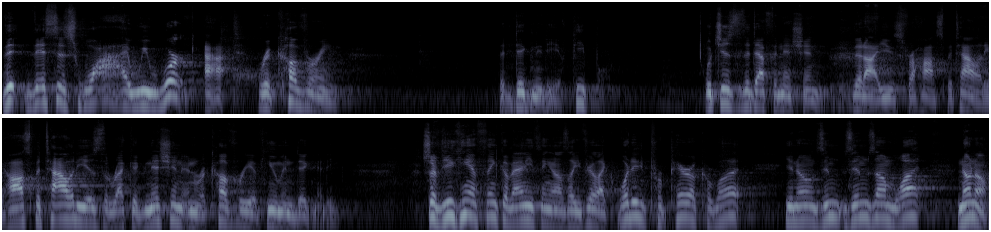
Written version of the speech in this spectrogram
This is why we work at recovering the dignity of people, which is the definition that I use for hospitality. Hospitality is the recognition and recovery of human dignity. So if you can't think of anything else, like if you're like, what did he prepare a what? you know, zim, zim what? No, no.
